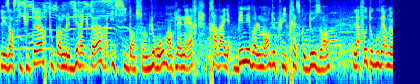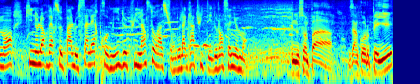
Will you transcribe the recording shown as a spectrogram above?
Les instituteurs, tout comme le directeur, ici dans son bureau, en plein air, travaillent bénévolement depuis presque deux ans. La faute au gouvernement qui ne leur verse pas le salaire promis depuis l'instauration de la gratuité de l'enseignement. Nous ne sommes pas encore payés,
